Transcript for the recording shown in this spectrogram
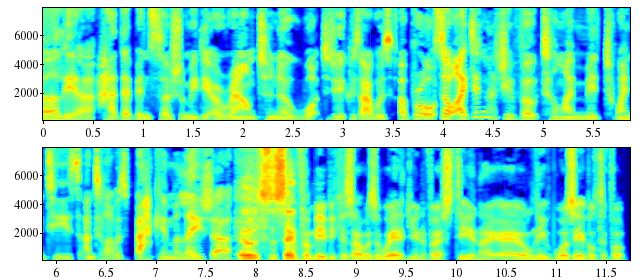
earlier had there been social media around to know what to do because I was abroad. So I didn't actually vote till my mid 20s until I was back in Malaysia. It was the same for me because I was away at university and I, I only was able to vote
